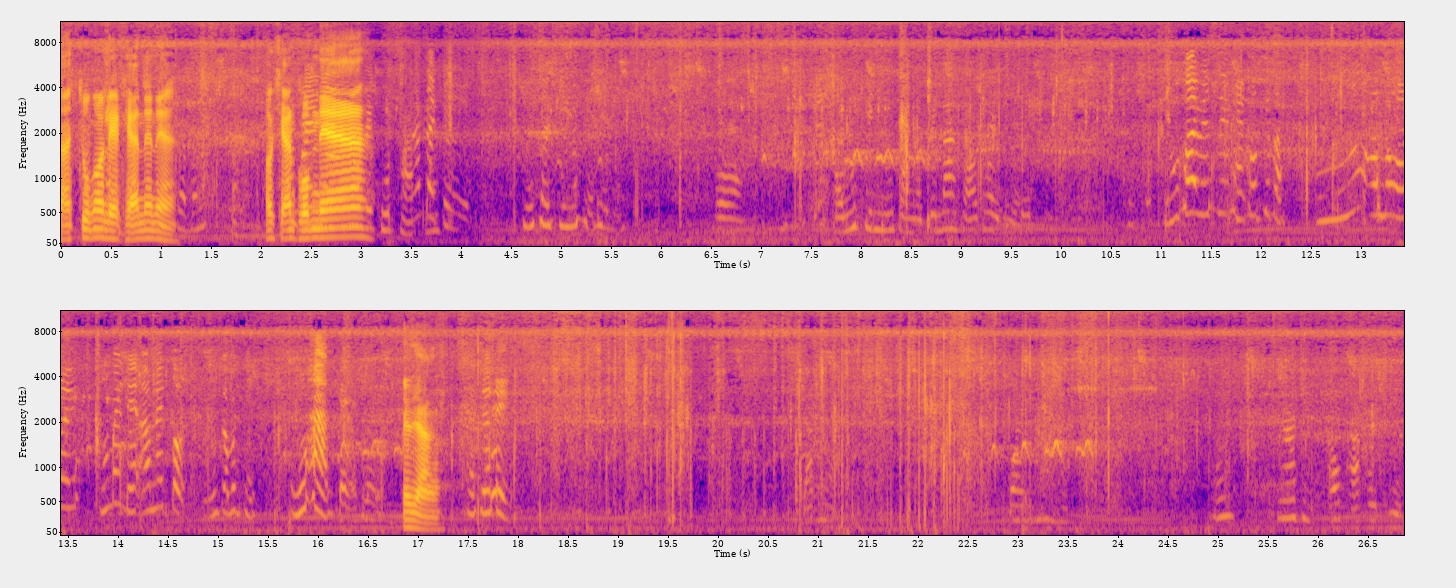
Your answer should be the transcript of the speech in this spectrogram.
อะจุงเอาแหลกแขนแน่เนี่ยเอาแขนผมแน่ไปขุดผักแต่เกิดไม่เคยกินมะเขือเทศขอ นี้กินนี้กันเป็นด้านสาวไทยดีหนูเคยไปซื้อให้เขากินแบบอืมอร่อยหนูไปเด็ดเอาในตดหนูกับเมื่อกี้หนูห่างแตกเลยเป็นอย่างมะเขือเทศจับเนี่ยปล่อยมันอืมงาที่เอาผักไปปลูก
